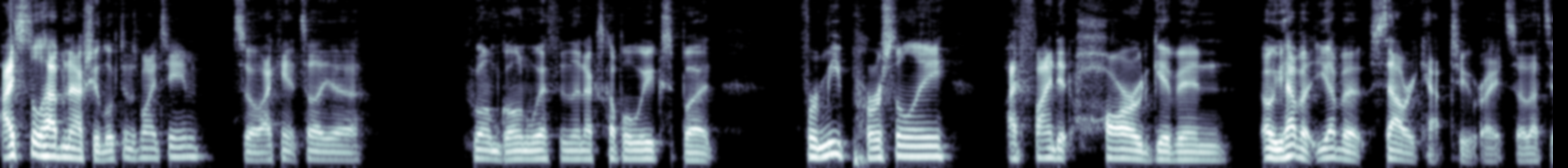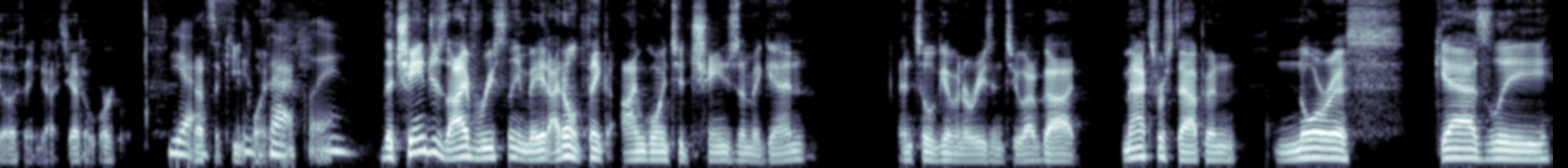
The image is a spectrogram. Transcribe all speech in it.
I still haven't actually looked into my team. So I can't tell you who I'm going with in the next couple of weeks. But for me personally, I find it hard given oh, you have a you have a salary cap too, right? So that's the other thing, guys. You have to work Yeah, that's the key point. Exactly. the changes I've recently made, I don't think I'm going to change them again until given a reason to. I've got Max Verstappen, Norris, Gasly,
